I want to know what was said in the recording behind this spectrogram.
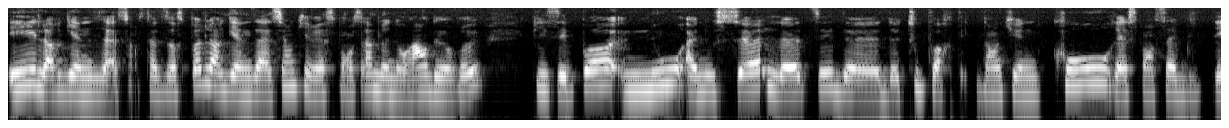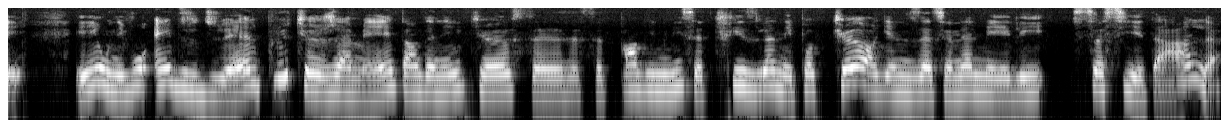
et l'organisation. C'est-à-dire c'est pas l'organisation qui est responsable de nous rendre heureux, puis c'est pas nous à nous seuls là, de, de tout porter. Donc il y a une co-responsabilité. Et au niveau individuel, plus que jamais, étant donné que cette pandémie, cette crise-là n'est pas que organisationnelle, mais elle est sociétale.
